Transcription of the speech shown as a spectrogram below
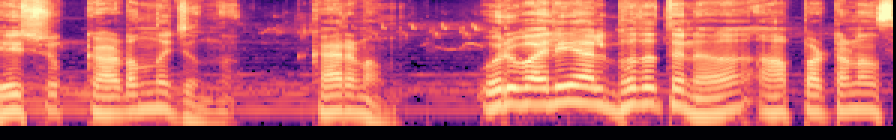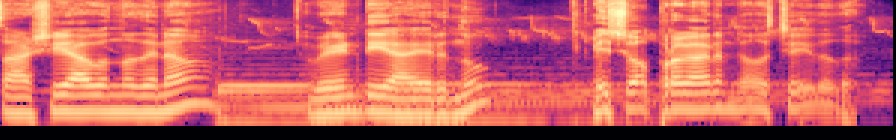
യേശു കടന്നു ചെന്ന്. കാരണം ഒരു വലിയ അത്ഭുതത്തിന് ആ പട്ടണം സാക്ഷിയാകുന്നതിന് വേണ്ടിയായിരുന്നു യേശു അപ്രകാരം ചെയ്തത്.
